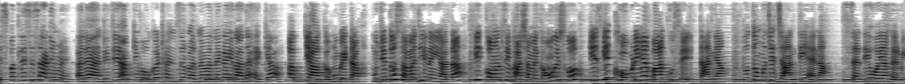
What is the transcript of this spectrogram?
इस पतली सी साड़ी में? अरे आंटी जी आपकी बहू का ठंड से मरने वरने का इरादा है क्या? अब क्या कहूँ बेटा मुझे तो समझ ही नहीं आता कि कौन सी भाषा में कहूँ इसको कि इसकी खोपड़ी में बात घुसे। तान्या तू तो मुझे जानती है ना सर्दी हो या गर्मी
